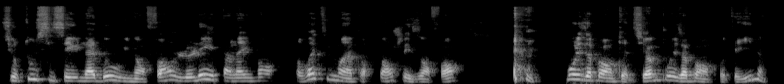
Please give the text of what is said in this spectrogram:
Surtout si c'est une ado ou une enfant. Le lait est un aliment relativement important chez les enfants pour les apports en calcium, pour les apports en protéines.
